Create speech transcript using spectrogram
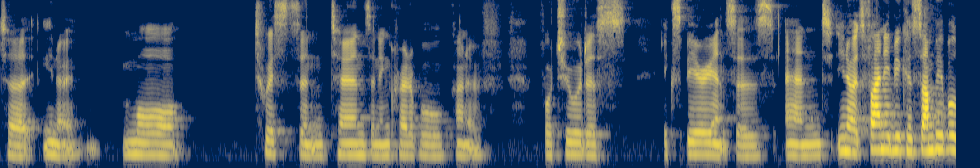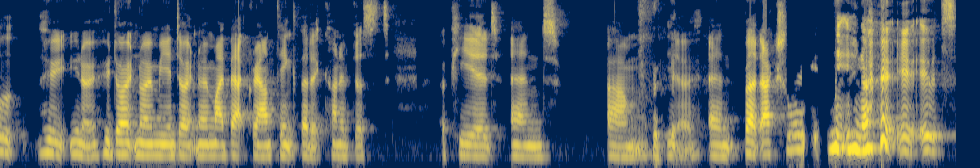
to you know more twists and turns and incredible kind of fortuitous experiences and you know it's funny because some people who you know who don't know me and don't know my background think that it kind of just appeared and um, you know, and but actually, you know, it, it's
